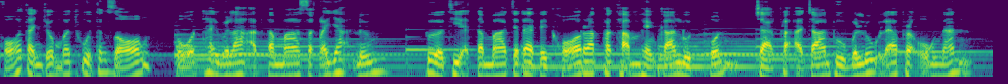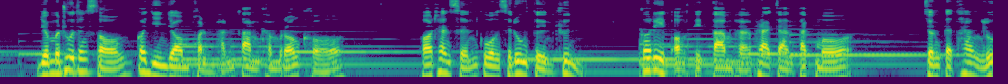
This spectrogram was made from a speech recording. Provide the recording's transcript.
ขอท่านยมมาทูตทั้งสอง โปรดให้เวลาอัตมาสักระยะหนึ่ง เพื่อที่อัตมาจะได้ไปขอรับพระธรรมแห่งการหลุดพ้น จากพระอาจารย์ผู้บรรลุแล้วพระองค์นั้น ยมทูตทั้งสองก็ยินยอมผ่อนผันตามคำร้องขอ พอท่านเสริญกวงสะดุ้งตื่นขึ้น ก็รีบออกติดตามหาพระอาจารย์ตักโมจนกระทั่งลุ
